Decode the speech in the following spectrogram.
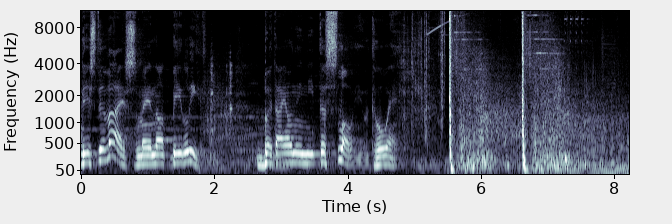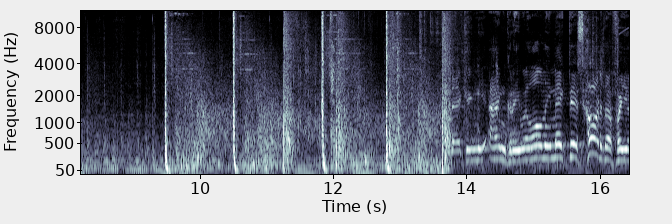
This device may not be lethal, but I only need to slow you to win. Making me angry will only make this harder for you.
